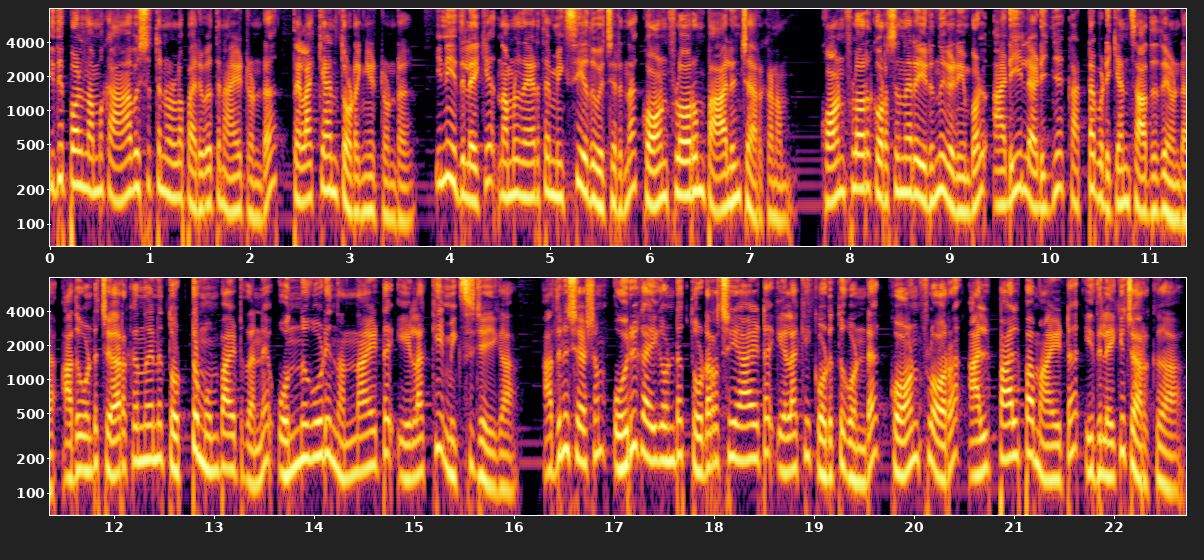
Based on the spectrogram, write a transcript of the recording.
ഇതിപ്പോൾ നമുക്ക് ആവശ്യത്തിനുള്ള പരുവത്തിനായിട്ടുണ്ട്. തിളയ്ക്കാൻ തുടങ്ങിയിട്ടുണ്ട്. ഇനി ഇതിലേക്ക് നമ്മൾ നേരത്തെ മിക്സ് ചെയ്ത് വെച്ചിരുന്ന കോൺഫ്ലോറും പാലും ചേർക്കണം. കോൺഫ്ലോർ കുറച്ചു നേരം ഇരുന്ന് കഴിയുമ്പോൾ അടിയിൽ അടിഞ്ഞ് കട്ട പിടിക്കാൻ സാധ്യതയുണ്ട്. അതുകൊണ്ട് ചേർക്കുന്നതിന് തൊട്ട് മുമ്പായിട്ട് തന്നെ ഒന്നുകൂടി നന്നായിട്ട് ഇളക്കി മിക്സ് ചെയ്യുക. അതിനുശേഷം ഒരു കൈകൊണ്ട് തുടർച്ചയായിട്ട് ഇളക്കി കൊടുത്തുകൊണ്ട് കോൺഫ്ലോർ അല്പാൽപമായിട്ട് ഇതിലേക്ക് ചേർക്കുക.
